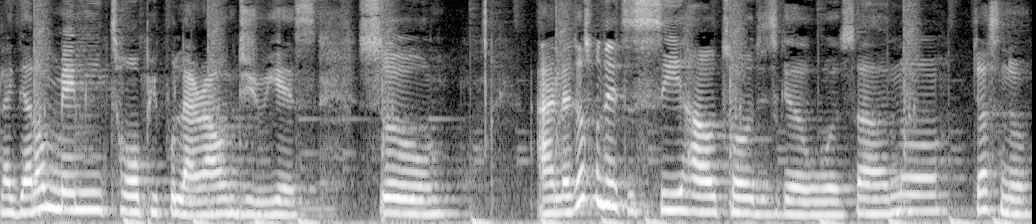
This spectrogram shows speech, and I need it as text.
like there are not many tall people around you. Yes, so and I just wanted to see how tall this girl was. Uh, no, just no,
